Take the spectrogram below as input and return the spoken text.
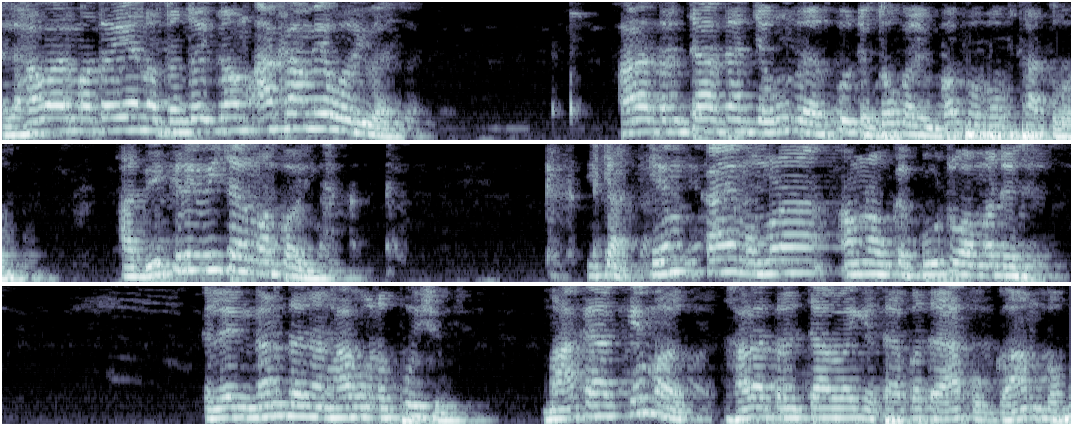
એટલે સવારમાં તો એનો ધંધો ગામ આખામાં એવો રિવાજ. સાડા ત્રણ, ચાર ને ઉંબરા કૂટે ધોકા લઈને બફ બફ થતો હોય. આ દીકરી વિચારમાં પડી. કે કેમ કાયમ હમણાં હમણાં કે કૂટવા માંડે છે? એટલે નણંદન હાહુને પૂછ્યું. માં કે આ કેમ સાડા ત્રણ, ચાર વાગે થાય બધા આખું ગામ બપ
